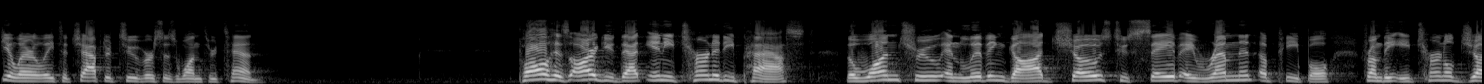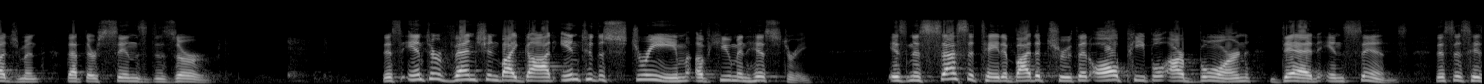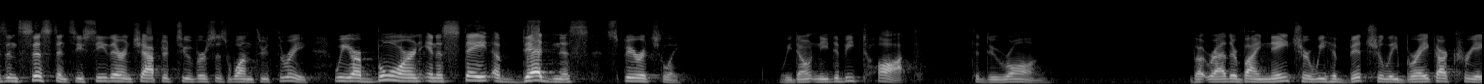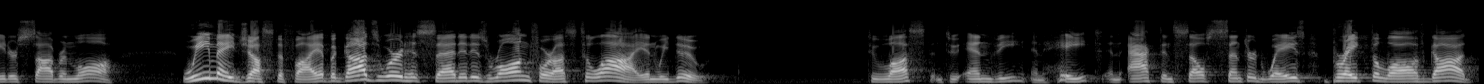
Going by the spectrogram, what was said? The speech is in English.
particularly to chapter 2, verses 1 through 10. Paul has argued that in eternity past, the one true and living God chose to save a remnant of people from the eternal judgment that their sins deserved. This intervention by God into the stream of human history is necessitated by the truth that all people are born dead in sins. This is his insistence. You see there in chapter 2, verses 1 through 3. We are born in a state of deadness spiritually. We don't need to be taught to do wrong. But rather, by nature, we habitually break our Creator's sovereign law. We may justify it, but God's Word has said it is wrong for us to lie, and we do to lust and to envy and hate and act in self centered ways break the law of God.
